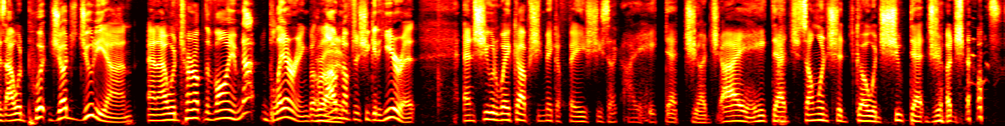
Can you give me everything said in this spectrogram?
is I would put Judge Judy on and I would turn up the volume, not blaring, but Right. loud enough that she could hear it. And she would wake up. She'd make a face. She's like, "I hate that judge. I hate that. Someone should go and shoot that judge." I was,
